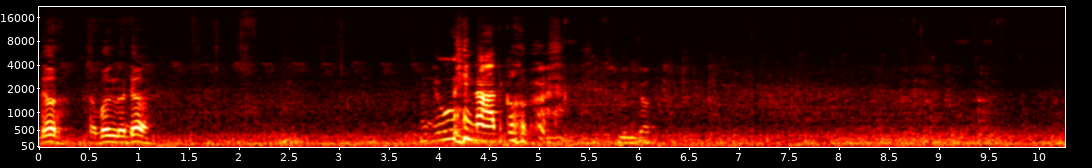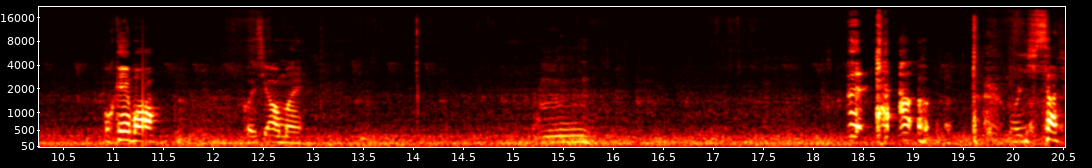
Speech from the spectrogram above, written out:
เด้อถ้าเบิ่งแล้วเด้อ อุ้ยนาตะโกมึงก็โอเคบอคอยสิเอาไหมอืมเอาโอ้ยสัตว์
